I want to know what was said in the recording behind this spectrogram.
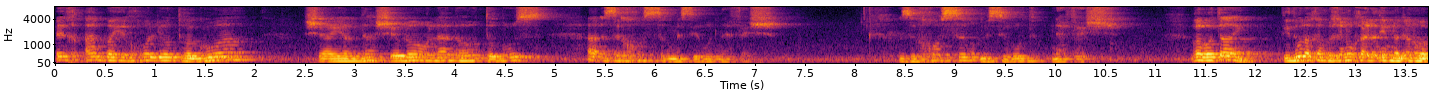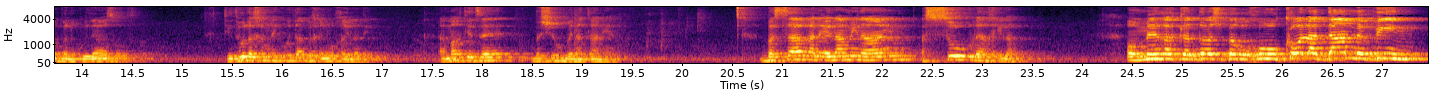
איך אבא יכול להיות רגוע שהילדה שלו עולה לאוטובוס? אה, זה חוסר מסירות נפש. זה חוסר מסירות נפש. רבותיי, תדעו לכם, בחינוך הילדים נגענו בנקודה הזאת. תדעו לכם נקודה בחינוך הילדים. אמרתי את זה בשיעור בנתניה. בשר הנעלם מן העין אסור לאכילה. אומר הקדוש ברוך הוא, כל אדם מבין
